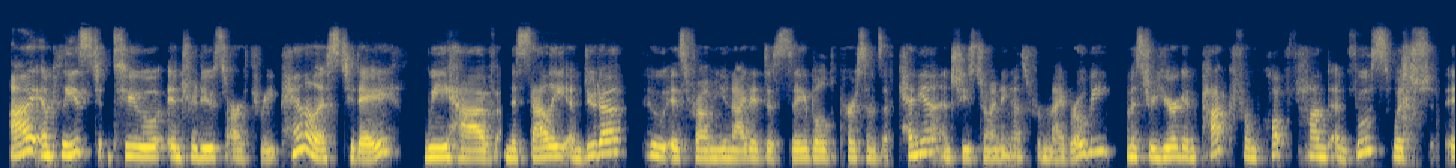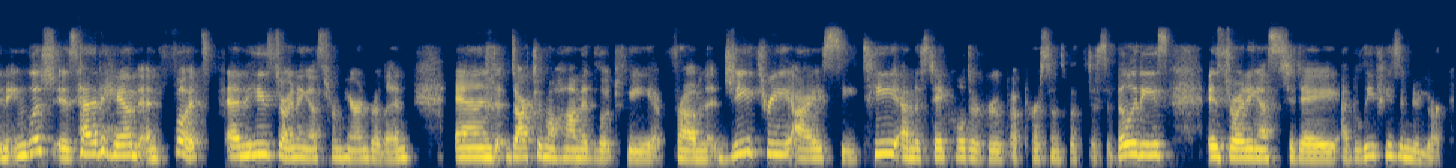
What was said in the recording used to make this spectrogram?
I am pleased to introduce our three panelists today. We have Ms. Sally Nduta, who is from United Disabled Persons of Kenya, and she's joining us from Nairobi. Mr. Jürgen Pack from Kopf, Hand and Fuß, which in English is head, hand, and foot, and he's joining us from here in Berlin. And Dr. Mohammed Loufty from G3ICT and the stakeholder group of persons with disabilities is joining us today. I believe he's in New York.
